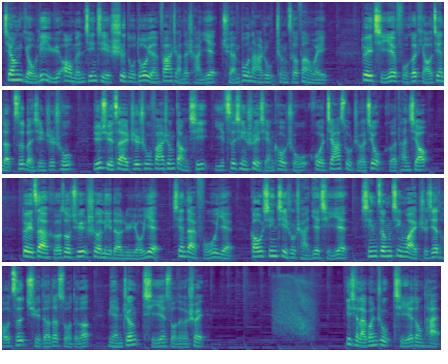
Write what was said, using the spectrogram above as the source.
将有利于澳门经济适度多元发展的产业全部纳入政策范围。对企业符合条件的资本性支出，允许在支出发生当期一次性税前扣除或加速折旧和摊销。对在合作区设立的旅游业、现代服务业。高新技术产业企业新增境外直接投资取得的所得免征企业所得税。一起来关注企业动态。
